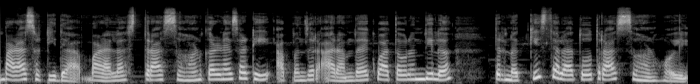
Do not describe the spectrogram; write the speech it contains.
बाळासाठी द्या. बाळाला त्रास सहन करण्यासाठी आपण जर आरामदायक वातावरण दिलं तर नक्कीच त्याला तो त्रास सहन होईल.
